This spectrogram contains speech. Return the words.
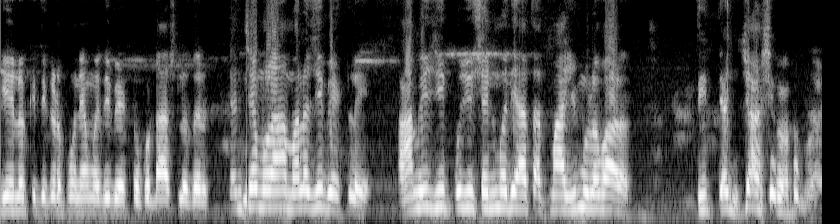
गेलो की तिकडे पुण्यामध्ये भेटतो कुठं असलं तर. त्यांच्यामुळे आम्हाला जी भेटलंय आम्ही जी पोझिशनमध्ये असतात माझी मुलं बाळ ती त्यांच्या आशीर्वादामुळे.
